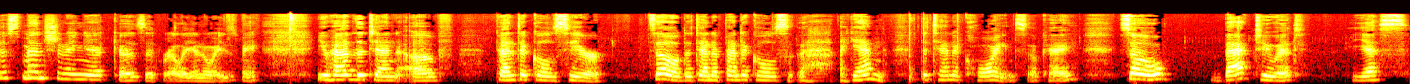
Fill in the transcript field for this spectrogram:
just mentioning it because it really annoys me. You have the Ten of Pentacles here. So the Ten of Pentacles, again, the Ten of Coins, okay? So back to it. Yes,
